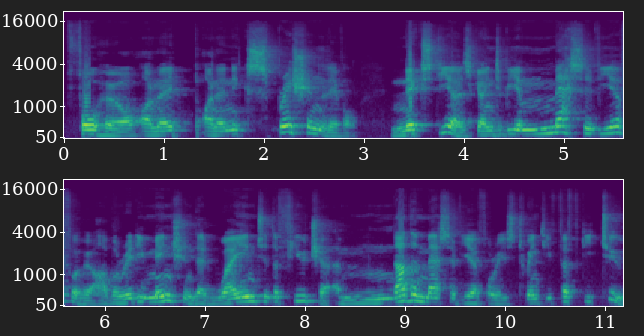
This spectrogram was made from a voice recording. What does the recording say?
for her on a on an expression level. Next year is going to be a massive year for her. I've already mentioned that way into the future. Another massive year for her is 2052.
